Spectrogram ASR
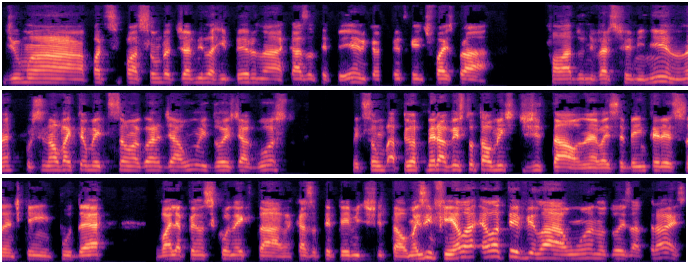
de uma participação da Jamila Ribeiro na Casa TPM, que é o evento que a gente faz para falar do universo feminino, né? Por sinal, vai ter uma edição agora dia 1 e 2 de agosto, uma edição pela primeira vez totalmente digital, né? Vai ser bem interessante. Quem puder, vale a pena se conectar na Casa TPM Digital. Mas, enfim, ela, ela teve lá um ano ou dois atrás,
